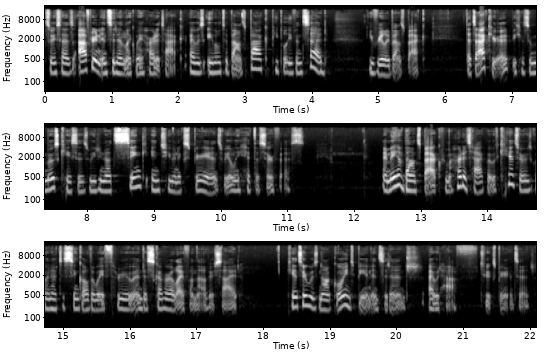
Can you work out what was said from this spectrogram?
so he says, After an incident like my heart attack, I was able to bounce back. People even said, You've really bounced back. That's accurate because in most cases we do not sink into an experience, we only hit the surface. I may have bounced back from a heart attack, but with cancer I was going to have to sink all the way through and discover a life on the other side. Cancer was not going to be an incident, I would have to experience it.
